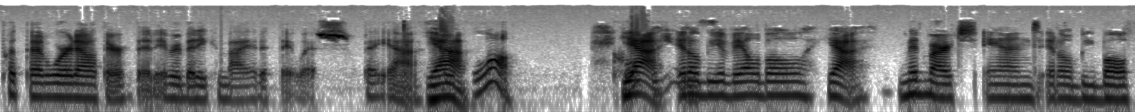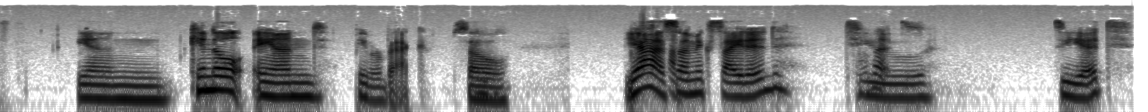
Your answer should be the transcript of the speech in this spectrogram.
put the word out there that everybody can buy it if they wish. But yeah, yeah, cool. cool yeah, beans. it'll be available. Yeah, mid March, and it'll be both in Kindle and paperback. So. Mm. Yeah, so I'm excited to see it.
